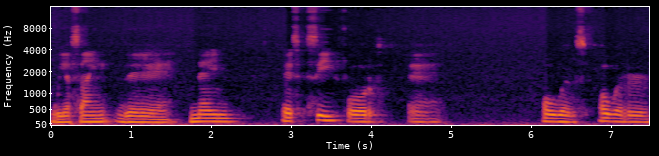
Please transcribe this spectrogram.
We assign the name SC for uh, overs, over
